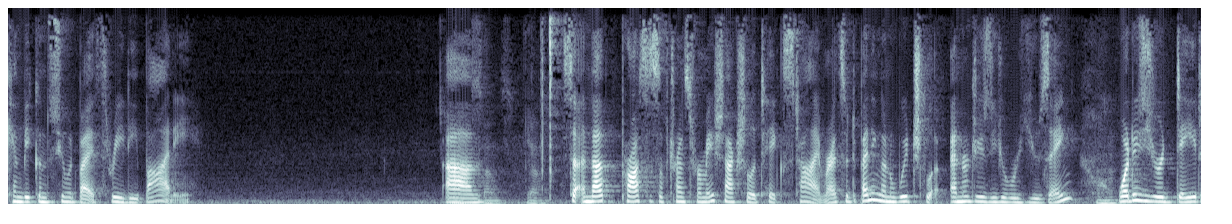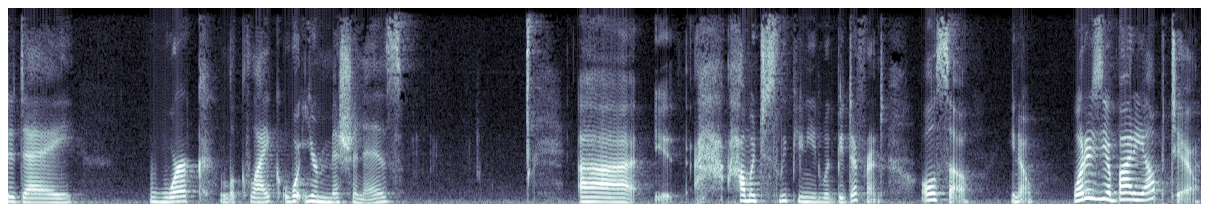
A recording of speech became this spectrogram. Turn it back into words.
can be consumed by a 3D body. Um. Yeah. so, and that process of transformation actually takes time, right? So, depending on which energies you're using, what does your day to day work look like, what your mission is, uh, how much sleep you need would be different. Also, you know, what is your body up to?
